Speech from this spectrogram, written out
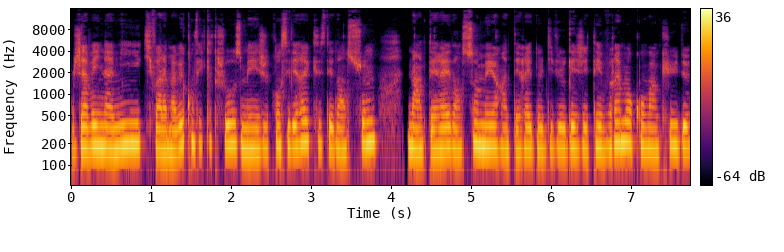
j'avais une amie qui voilà m'avait confié quelque chose, mais je considérais que c'était dans son intérêt, dans son meilleur intérêt de le divulguer. J'étais vraiment convaincue de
